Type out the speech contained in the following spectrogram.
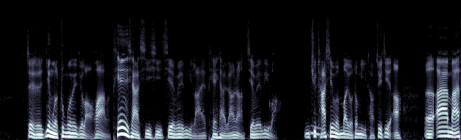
这是应了中国那句老话了：“天下熙熙，皆为利来；天下攘攘，皆为利往。”你去查新闻吧，有这么一条。最近啊，呃，IMF。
